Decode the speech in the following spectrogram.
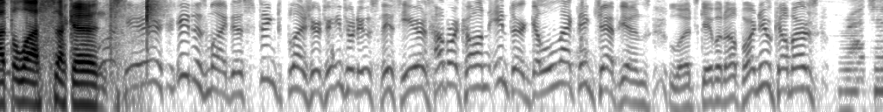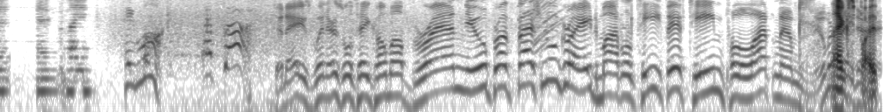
At the last second. It is my distinct pleasure to introduce this year's HoverCon Intergalactic Champions. Let's give it up for newcomers. Ratchet and Clank. Hey, look, that's us. Today's winners will take home a brand new professional grade Model T15 Platinum Zoomer. Thanks, Pipe.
